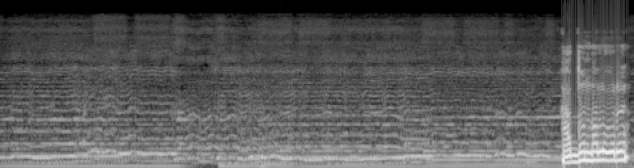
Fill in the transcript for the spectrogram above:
হাত ধোন ভালো করে।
